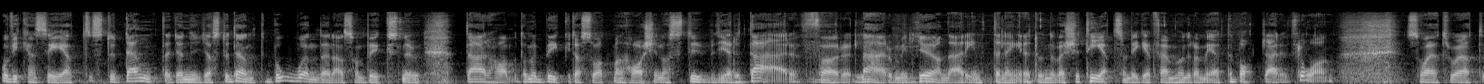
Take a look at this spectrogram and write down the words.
Och vi kan se att studenter, de nya studentboendena som byggs nu, där har, de är byggda så att man har sina studier där för läromiljön är inte längre ett universitet som ligger 500 meter bort därifrån. Så jag tror att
